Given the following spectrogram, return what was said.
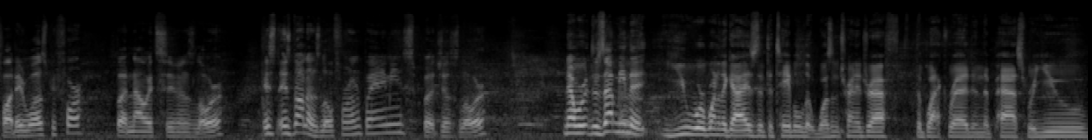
thought it was before, but now it's even slower. It's, it's not a slow format by any means, but just slower. Now, does that mean that you were one of the guys at the table that wasn't trying to draft the black red in the past? Were you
